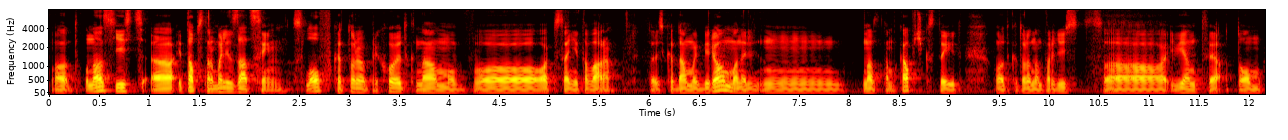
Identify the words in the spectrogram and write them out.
Вот. У нас есть э, этап с нормализацией слов, которые приходят к нам в описании товара. То есть, когда мы берем, у нас там капчик стоит, вот, который нам продюсит э, ивенты о том,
